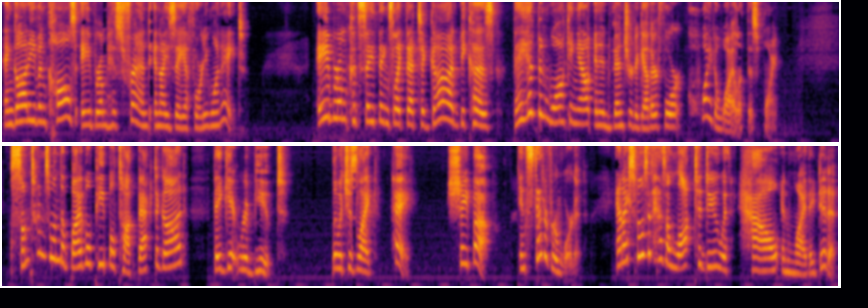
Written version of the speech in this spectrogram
And God even calls Abram his friend in Isaiah 41 8. Abram could say things like that to God because they had been walking out an adventure together for quite a while at this point. Sometimes when the Bible people talk back to God, they get rebuked, which is like, hey, shape up, instead of rewarded. And I suppose it has a lot to do with how and why they did it.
